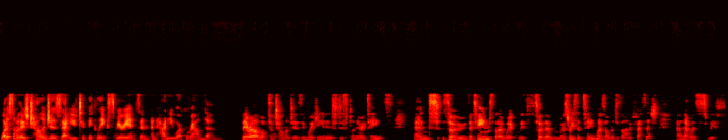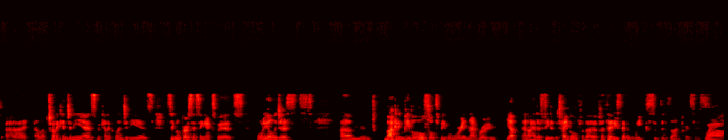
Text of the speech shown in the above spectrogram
what are some of those challenges that you typically experience and, and how do you work around them? There are lots of challenges in working in interdisciplinary teams. And so the teams that I work with, so the most recent team was on the design of Facet, and that was with uh, electronic engineers, mechanical engineers, signal processing experts, audiologists, um, marketing people, all sorts of people were in that room. Yep, and I had a seat at the table for the for 37 weeks of the design process. Wow,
